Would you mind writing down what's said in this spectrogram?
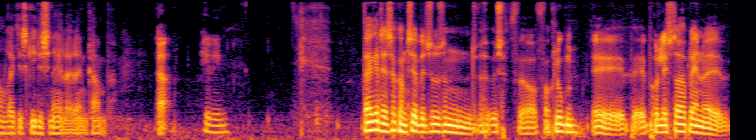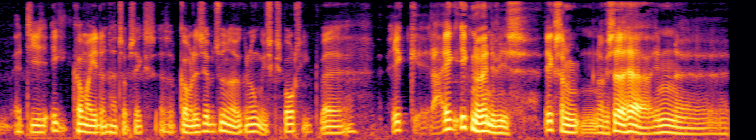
nogle rigtig skidte signaler i den kamp. Ja, helt enig. Hvad kan det så komme til at betyde sådan for, for klubben øh, på et lidt større plan, øh, at de ikke kommer i den her top 6? Altså, kommer det til at betyde noget økonomisk, sportsligt? Hvad? Ikke, nej, ikke, ikke nødvendigvis. Ikke som når vi sidder her, inden, øh,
